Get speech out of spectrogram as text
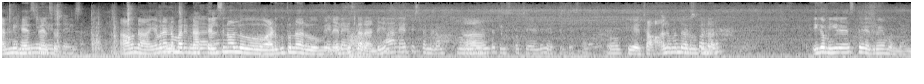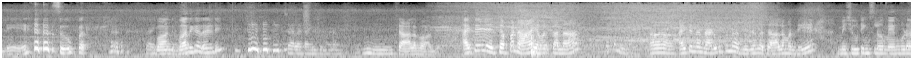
అన్ని హెయిర్ స్టైల్స్ అవునా? ఎవరైనా మరి నాకు తెలిసిన వాళ్ళు అడుగుతున్నారు మీరు నేర్పిస్తారా అండి? నేర్పిస్తాం మేడం. తీసుకొచ్చేయండి ఓకే చాలా మంది అడుగుతున్నారు. ఇక మీరు వేస్తే ఎదురేముందండి? సూపర్ బాగుంది బాగుంది కదండి చాలా థ్యాంక్ యూ మేడం. చాలా బాగుంది. అయితే చెప్పనా ఎవరికన్నా? అయితే నన్ను అడుగుతున్నారు నిజంగా చాలా మంది మీ షూటింగ్స్లో మేము కూడా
